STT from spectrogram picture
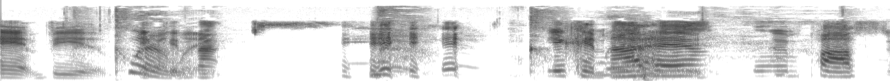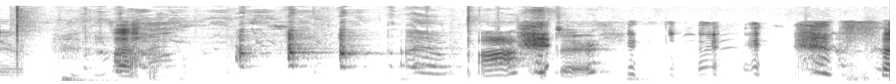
Aunt Viv. It Clearly. cannot, it cannot have the imposter. So, Imposter. so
